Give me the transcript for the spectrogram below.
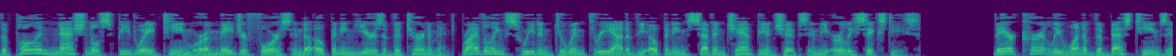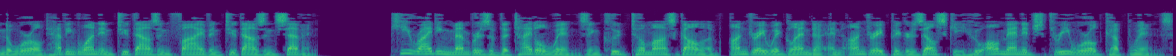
The Poland national speedway team were a major force in the opening years of the tournament, rivaling Sweden to win three out of the opening seven championships in the early 60s. They are currently one of the best teams in the world having won in 2005 and 2007. Key riding members of the title wins include Tomasz Gollob, Andrzej Wyglenda and Andrzej Pogorzelski who all managed three World Cup wins.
